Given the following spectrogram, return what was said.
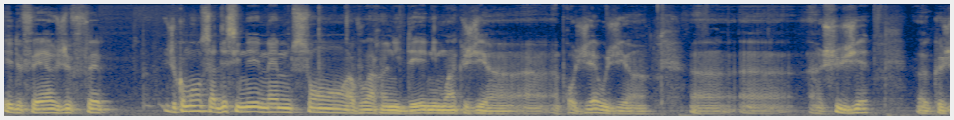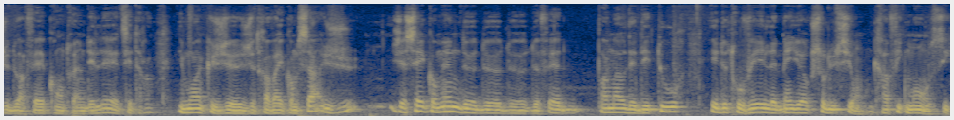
et de faire. Je fais, je commence à dessiner même sans avoir une idée, ni moins que j'ai un, projet ou j'ai un, sujet euh, que je dois faire contre un délai, etc. Ni moins que je, travaille comme ça. J'essaie quand même de, faire pas mal de détours et de trouver les meilleures solutions, graphiquement aussi.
